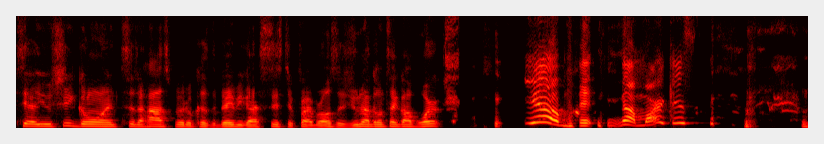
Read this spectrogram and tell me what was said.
tell you she going to the hospital because the baby got cystic fibrosis. You not gonna take off work? Yeah, but not Marcus. I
